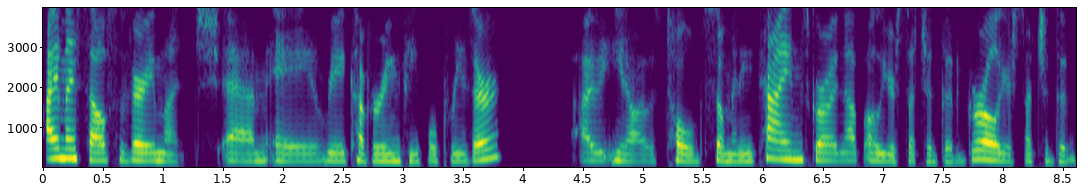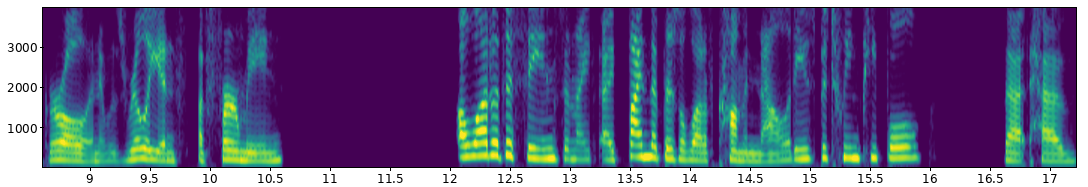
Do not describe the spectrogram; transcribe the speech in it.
I myself very much am a recovering people pleaser. I, you know, I was told so many times growing up, "Oh, you're such a good girl. You're such a good girl," and it was really in- affirming a lot of the things. And I, I find that there's a lot of commonalities between people that have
